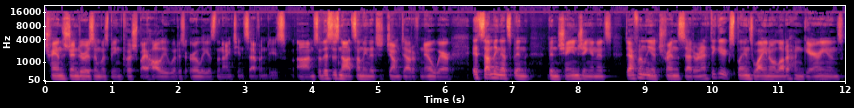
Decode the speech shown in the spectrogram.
transgenderism was being pushed by Hollywood as early as the 1970s. Um, so this is not something that just jumped out of nowhere. It's something that's been been changing, and it's definitely a trendsetter. And I think it explains why you know a lot of Hungarians,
